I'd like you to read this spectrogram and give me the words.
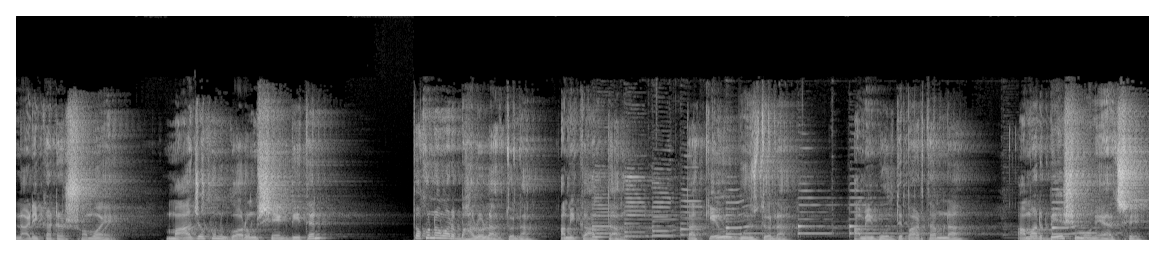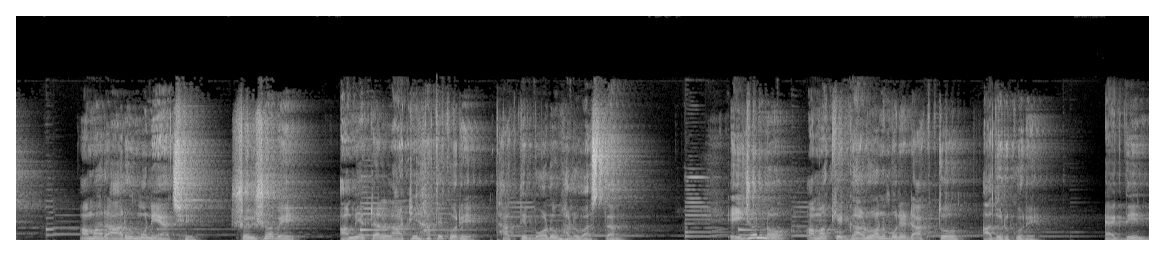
নাড়ি কাটার সময়ে মা যখন গরম সেঁক দিতেন, তখন আমার ভালো লাগতো না। আমি কাঁদতাম। তা কেউ বুঝতো না। আমি বলতে পারতাম না, আমার বেশ মনে আছে। আমার আরও মনে আছে। শৈশবে আমি একটা লাঠি হাতে করে থাকতে বড় ভালোবাসতাম। এই জন্য আমাকে গাড়োয়ান বলে ডাকত আদর করে। একদিন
